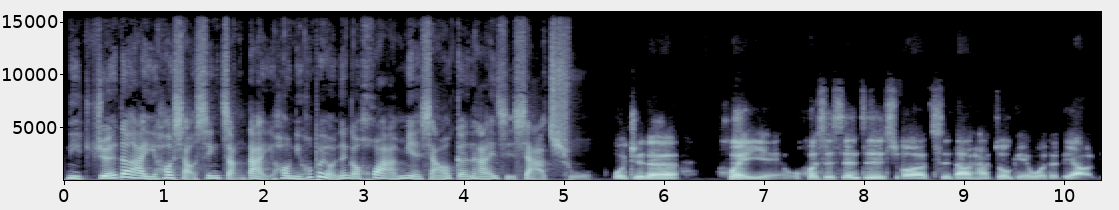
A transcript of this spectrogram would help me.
你觉得啊，以后小新长大以后，你会不会有那个画面，想要跟他一起下厨？我觉得。会耶，或是甚至说吃到他做给我的料理，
